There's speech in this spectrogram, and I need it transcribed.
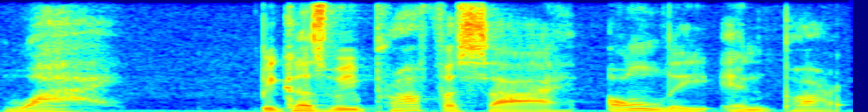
Why? Because we prophesy only in part.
